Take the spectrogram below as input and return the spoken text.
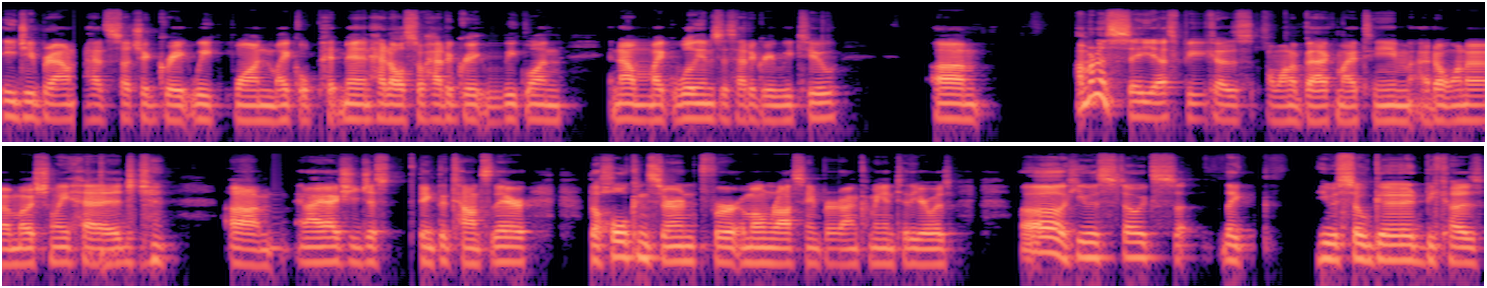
AJ Brown had such a great week one. Michael Pittman had also had a great week one, and now Mike Williams has had a great week two. Um, I'm gonna say yes because I want to back my team. I don't want to emotionally hedge, um, and I actually just think the talent's there. The whole concern for Amon-Ra St. Brown coming into the year was, oh, he was so ex- like he was so good because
